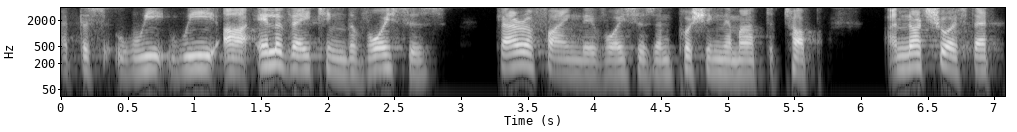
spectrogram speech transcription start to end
at this, we, we are elevating the voices, clarifying their voices and pushing them out the top. I'm not sure if that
